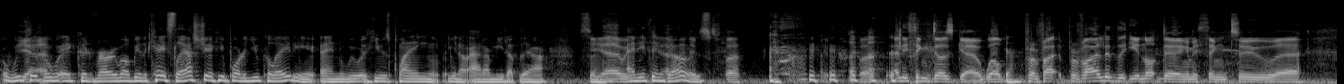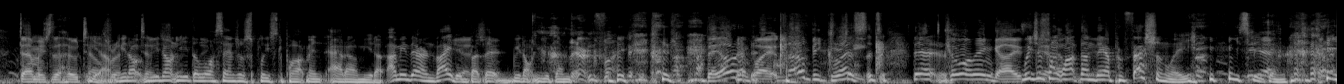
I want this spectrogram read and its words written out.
We Yeah. could. It could very well be the case. Last year he bought a ukulele and we were, he was playing, you know, at our meetup there. So Yeah, we- anything yeah, goes. it's fun. It's fun. Anything does go. Well, Yeah. provi- provided that you're not doing anything to uh, damage the hotel's Yeah, we don't. We don't need the Los Angeles Police Department at our meetup. I mean, they're invited, Yeah, but sure. they're, we don't need them. they're invited. They are invited. That would be great. Just- it's- they're- Come on in, guys. we just Yeah. don't want them there professionally speaking. you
